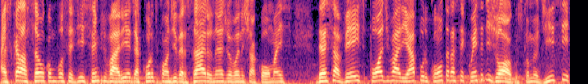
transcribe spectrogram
A escalação, como você disse, sempre varia de acordo com o adversário, né, Giovanni Chacon? Mas dessa vez pode variar por conta da sequência de jogos. Como eu disse,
